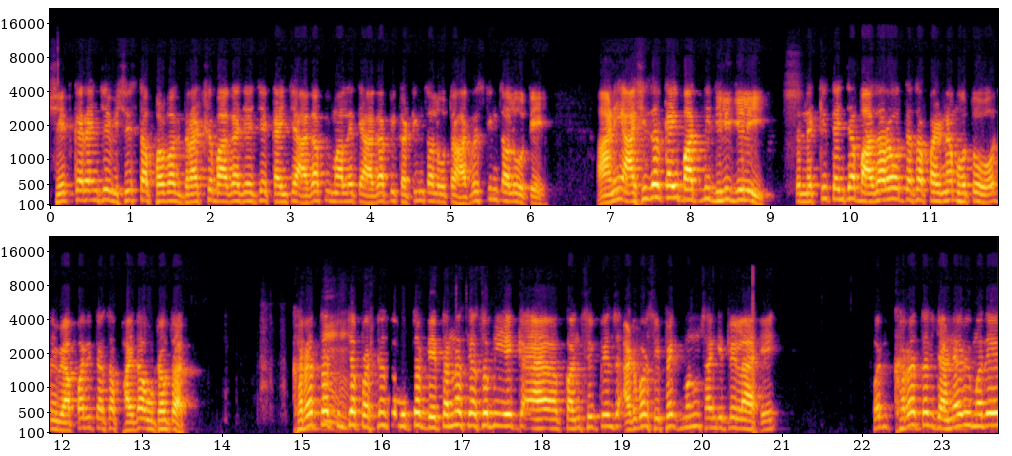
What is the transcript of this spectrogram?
शेतकऱ्यांचे विशेषतः फळबाग द्राक्ष बागा ज्याचे काहींचे आगापी माल आहे ते आगापी कटिंग चालू होतं हार्वेस्टिंग चालू होते. आणि अशी जर काही बातमी दिली गेली तर नक्कीच त्यांच्या बाजारावर त्याचा परिणाम होतो आणि व्यापारी त्याचा फायदा उठवतात. खरं तर. तुमच्या प्रश्नाचं उत्तर देतानाच त्याचं मी एक कॉन्सिक्वेन्स ऍडव्हर्स इफेक्ट म्हणून सांगितलेलं आहे. पण खरं तर जानेवारीमध्ये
